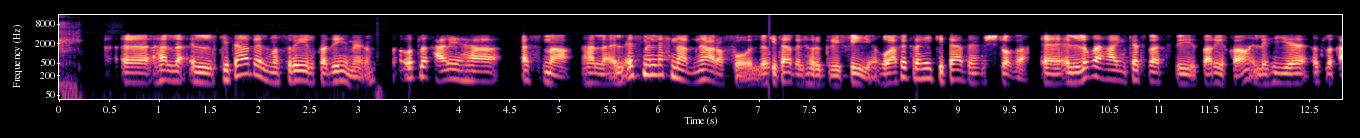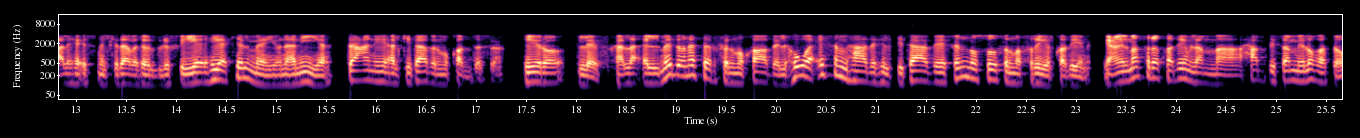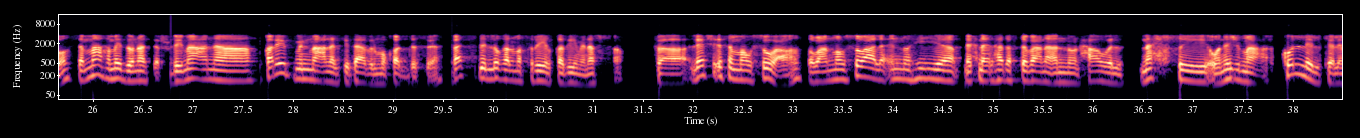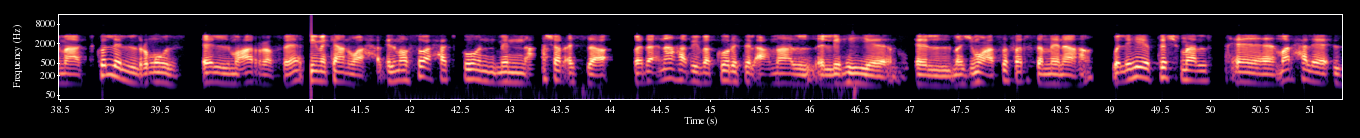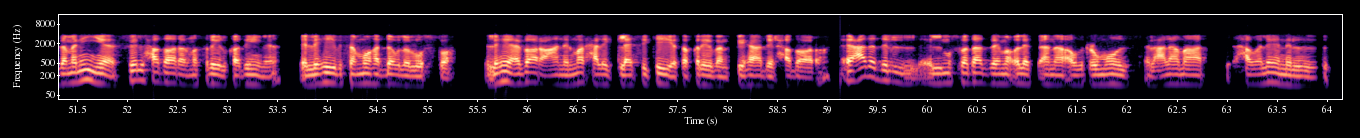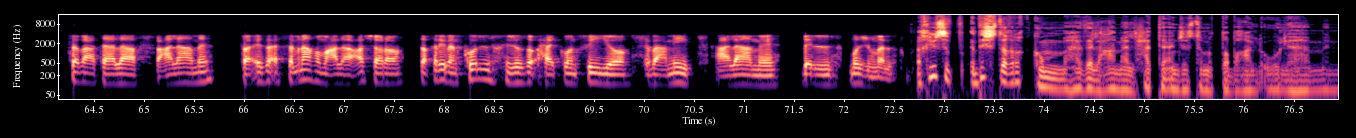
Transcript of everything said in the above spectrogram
أه هلا الكتابة المصرية القديمة أطلق عليها أسماء. هلا الاسم اللي إحنا بنعرفه الكتابه الهيروغليفية وعلى فكرة هي كتابه مش لغة. آه، اللغة هاي انكتبت بطريقة اللي هي أطلق عليها اسم الكتابه الهيروغليفية. هي كلمة يونانية تعني الكتابه المقدسه هيروغليف. هلا الميدونتر في المقابل هو اسم هذه الكتابة في النصوص المصرية القديمة. يعني المصري القديم لما حب يسمي لغته سماها ميدونتر بمعنى قريب من معنى الكتابه المقدسه بس باللغة المصرية القديمة نفسها. فليش اسم موسوعة؟ طبعا موسوعة لأنه هي نحن الهدف تبعنا أنه نحاول نحصي ونجمع كل الكلمات كل الرموز المعرفة في مكان واحد. الموسوعة حتكون من عشر أجزاء. بدأناها ببكورة الأعمال اللي هي المجموعة صفر سميناها واللي هي بتشمل آه، مرحلة زمنية في الحضارة المصرية القديمة اللي هي بسموها الدولة الوسطى. اللي هي عبارة عن المرحلة الكلاسيكية تقريبا في هذه الحضارة. عدد المفردات زي ما قلت أنا أو الرموز العلامات حوالين ال 7000 علامة. فإذا قسمناهم على عشرة تقريبا كل جزء حيكون فيه 700 علامة بالمجمل. أخي يوسف قديش استغرقكم هذا العمل حتى أنجزتم الطبعة الأولى من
